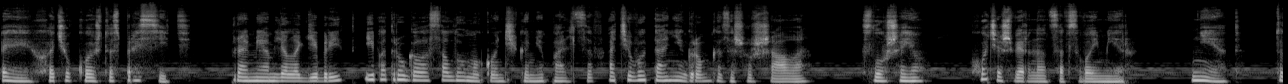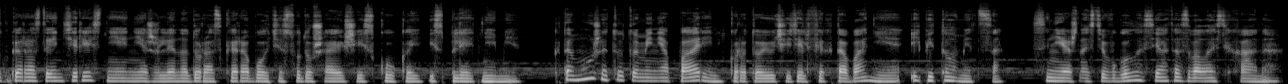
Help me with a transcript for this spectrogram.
«Эй, хочу кое-что спросить». Промямлила гибрид и потрогала солому кончиками пальцев, отчего Таня громко зашуршала. «Слушаю. Хочешь вернуться в свой мир?» «Нет. Тут гораздо интереснее, нежели на дурацкой работе с удушающей скукой и сплетнями. К тому же тут у меня парень, крутой учитель фехтования и питомица». С нежностью в голосе отозвалась Хана.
